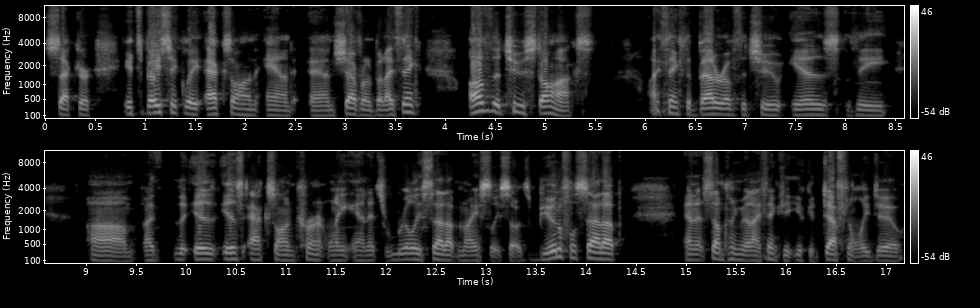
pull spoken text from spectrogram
sector. It's basically Exxon and and Chevron. But I think of the two stocks, I think the better of the two is the um, is, is Exxon currently, and it's really set up nicely. So it's beautiful setup, and it's something that I think that you could definitely do.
